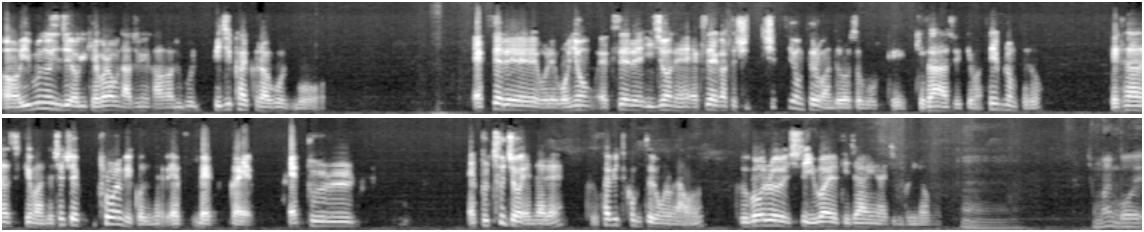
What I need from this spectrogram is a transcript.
어, 이분은 이제 여기 개발하고 나중에 가가지고 비지칼크라고 뭐 엑셀의 원래 원형 엑셀의 이전에 엑셀 같은 시, 시트 형태로 만들어서 뭐 이렇게 계산할 수 있게 만 테이블 형태로 계산할 수 있게 만든 최초의 프로그램이 있거든요. 앱, 맥, 그러니까 앱, 애플 애플 2죠 옛날에 그 8비트 컴퓨터용으로 나온 그거를 진짜 UI 디자인하신 분이라고. 어, 정말 뭐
